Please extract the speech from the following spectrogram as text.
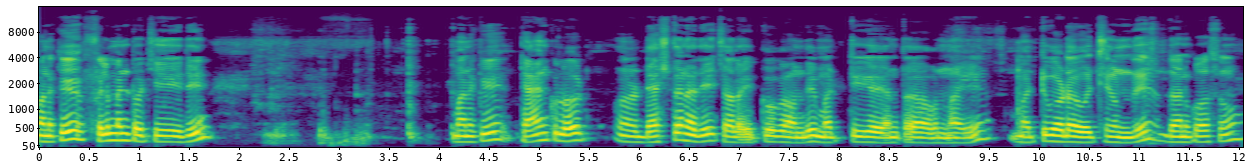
మనకి ఫిలమెంట్ వచ్చి ఇది మనకి ట్యాంకులో డస్ట్ అనేది చాలా ఎక్కువగా ఉంది మట్టి అంతా ఉన్నాయి. మట్టి కూడా వచ్చి ఉంది. దానికోసం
